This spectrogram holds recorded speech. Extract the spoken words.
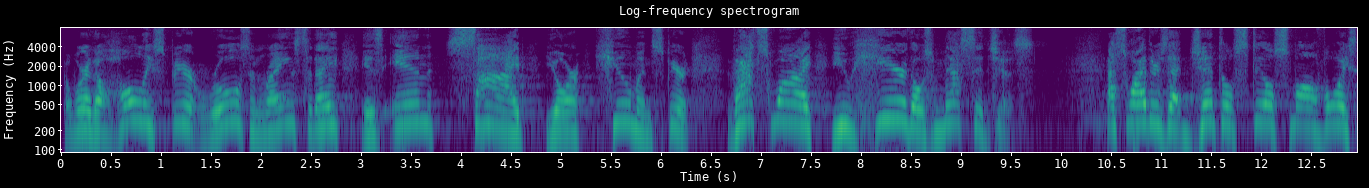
But where the Holy Spirit rules and reigns today is inside your human spirit. That's why you hear those messages. That's why there's that gentle, still, small voice.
